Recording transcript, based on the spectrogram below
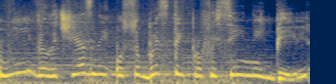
мій величезний особистий професійний біль.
